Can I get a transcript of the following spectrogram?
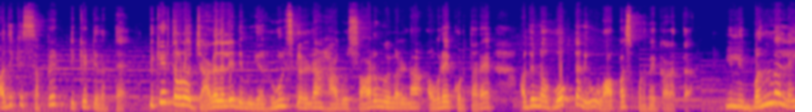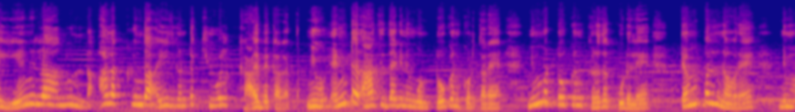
ಅದಕ್ಕೆ ಸಪ್ರೇಟ್ ಟಿಕೆಟ್ ಇರುತ್ತೆ. ಟಿಕೆಟ್ ತಗೊಳ್ಳೋ ಜಾಗದಲ್ಲಿ ನಿಮಗೆ ರೂಲ್ಸ್ಗಳನ್ನ ಹಾಗೂ ಸಾರುಂಗಗಳನ್ನ ಅವರೇ ಕೊಡ್ತಾರೆ. ಅದನ್ನು ಹೋಗ್ತಾ ನೀವು ವಾಪಸ್ ಕೊಡಬೇಕಾಗತ್ತೆ. ಇಲ್ಲಿ ಬಂದಮೇಲೆ ಏನಿಲ್ಲ ಅಂದು ನಾಲ್ಕರಿಂದ ಐದು ಗಂಟೆ ಕ್ಯೂ ಅಲ್ಲಿ ಕಾಯಬೇಕಾಗತ್ತೆ. ನೀವು ಎಂಟರ್ ಆಗ್ತಿದ್ದಾಗೆ ನಿಮ್ಗೊಂದು ಟೋಕನ್ ಕೊಡ್ತಾರೆ. ನಿಮ್ಮ ಟೋಕನ್ ಕರೆದ ಕೂಡಲೇ ಟೆಂಪಲ್ನವರೇ ನಿಮ್ಮ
